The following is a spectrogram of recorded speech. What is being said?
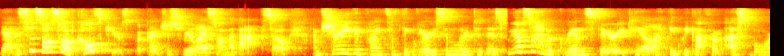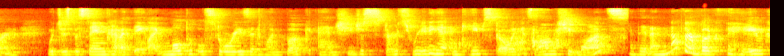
Yeah, this was also a Kohl's Cares book, I just realized on the back. So I'm sure you can find something very similar to this. We also have a Grimm's fairy tale I think we got from Usborne, which is the same kind of thing, like multiple stories in one book. And she just starts reading it and keeps going as long as she wants. And then another book fave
